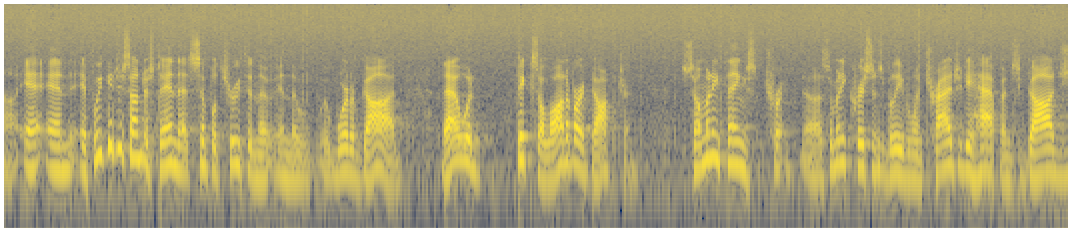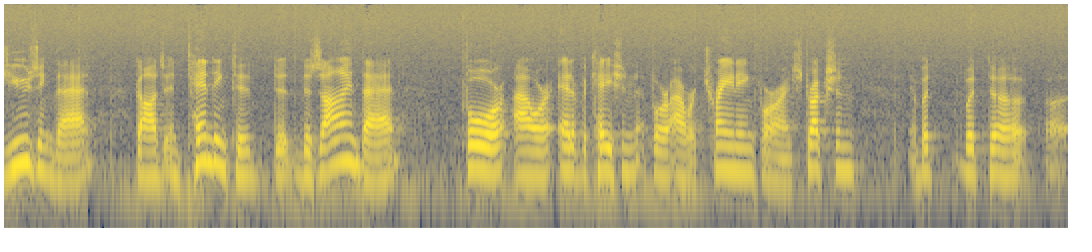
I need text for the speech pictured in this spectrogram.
Uh, and, and, if we could just understand that simple truth in the in the Word of God, that would fix a lot of our doctrine. So many things, uh, so many Christians believe when tragedy happens, God's using that, God's intending to d- design that for our edification, for our training, for our instruction. But, but uh, uh,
